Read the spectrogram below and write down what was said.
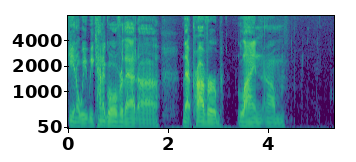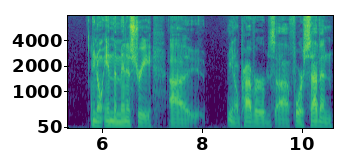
you know we, we kind of go over that uh, that proverb line um, you know in the ministry uh, you know Proverbs uh, four seven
